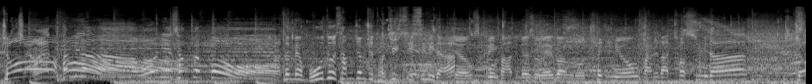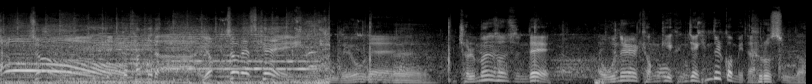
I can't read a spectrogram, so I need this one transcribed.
저- 정확합니다. 원희의 석점골. 다섯 명 모두 3점슛 던질 수 있습니다. 정 스크린 받으면서 외곽으로 최준용 발을 맞췄습니다. 점! 점 깨끗합니다. 역전 SK. 인데요. 네. 젊은 선수인데 오늘 경기 굉장히 힘들 겁니다. 그렇습니다.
